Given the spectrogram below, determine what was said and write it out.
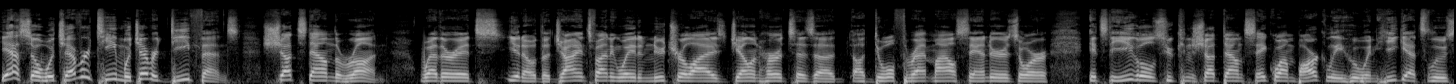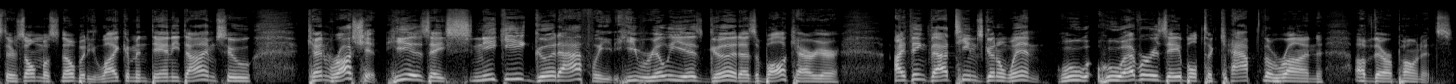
Yeah, so whichever team, whichever defense shuts down the run, whether it's you know the Giants finding a way to neutralize Jalen Hurts as a, a, dual threat Miles Sanders, or it's the Eagles who can shut down Saquon Barkley, who when he gets loose, there's almost nobody like him, and Danny Dimes, who can rush it. He is a sneaky good athlete. He really is good as a ball carrier. I think that team's going to win. Who whoever is able to cap the run of their opponents.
